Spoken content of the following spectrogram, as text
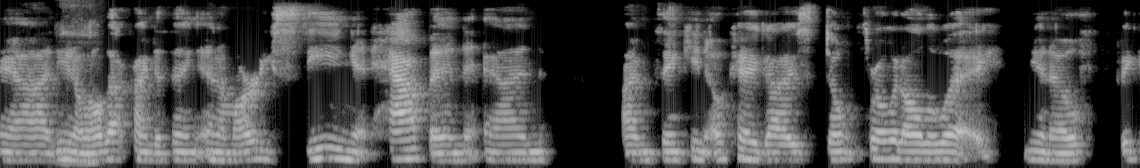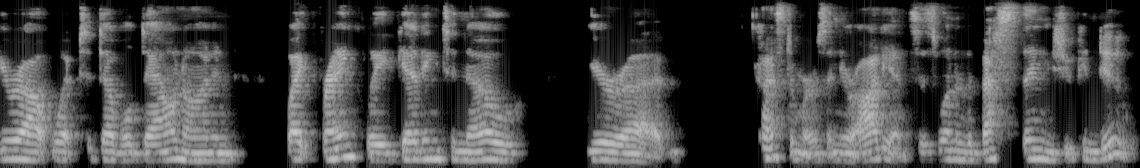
and you know mm-hmm. all that kind of thing, and I'm already seeing it happen, and I'm thinking, okay, guys, don't throw it all away. You know, figure out what to double down on, and quite frankly, getting to know your uh, customers and your audience is one of the best things you can do,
